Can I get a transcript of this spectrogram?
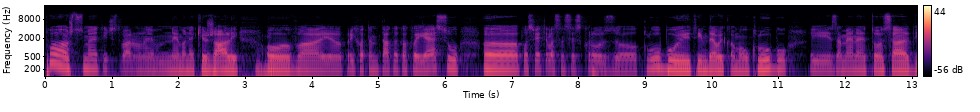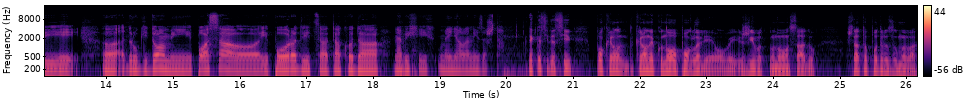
pa što se mene tiče stvarno nema, nema neke žali. ovaj, prihvatam takve kakve jesu. E, posvetila sam se skroz o, klubu i tim devojkama u klubu i za mene je to sad i e, drugi dom i posao i porodica, tako da ne bih ih menjala ni za šta. Rekla si da si pokrenula, krenula neko novo poglavlje, ovaj, životno u Novom Sadu. Šta to podrazumeva?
